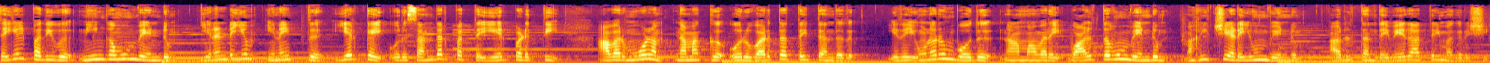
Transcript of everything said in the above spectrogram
செயல்பதிவு நீங்கவும் வேண்டும். இரண்டையும் இணைத்து இயற்கை ஒரு சந்தர்ப்பத்தை ஏற்படுத்தி அவர் மூலம் நமக்கு ஒரு வருத்தத்தை தந்தது. இதை உணரும்போது நாம் அவரை வாழ்த்தவும் வேண்டும் மகிழ்ச்சியடையவும் வேண்டும். அருள் தந்தை வேதாத்ரி மகரிஷி.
